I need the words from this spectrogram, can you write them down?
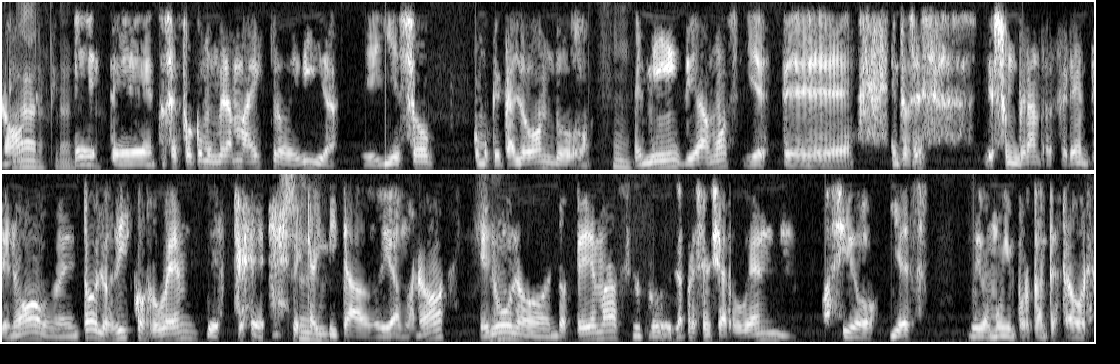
no Claro, claro. este entonces fue como un gran maestro de vida y eso como que caló hondo Mm. en mí digamos y este entonces es un gran referente no en todos los discos Rubén este, Sí. está invitado digamos no en uno en dos temas la presencia de Rubén ha sido y es digo muy importante hasta ahora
